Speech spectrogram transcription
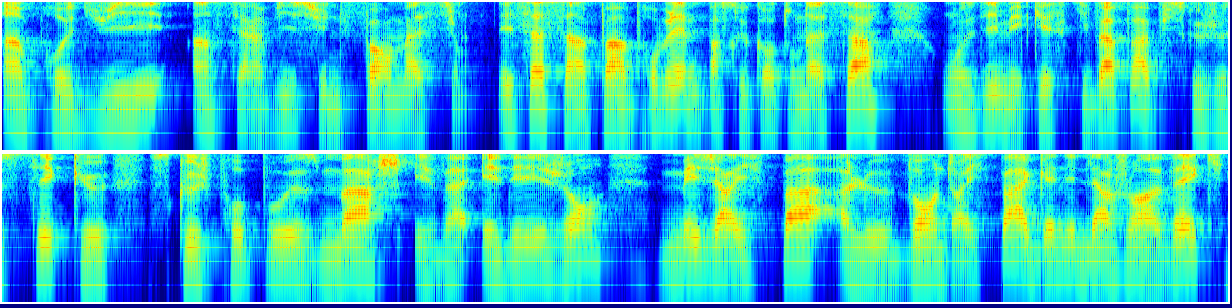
un produit, un service, une formation. Et ça, c'est un peu un problème parce que quand on a ça, on se dit mais qu'est-ce qui va pas? Puisque je sais que ce que je propose marche et va aider les gens, mais j'arrive pas à le vendre, j'arrive pas à gagner de l'argent avec,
